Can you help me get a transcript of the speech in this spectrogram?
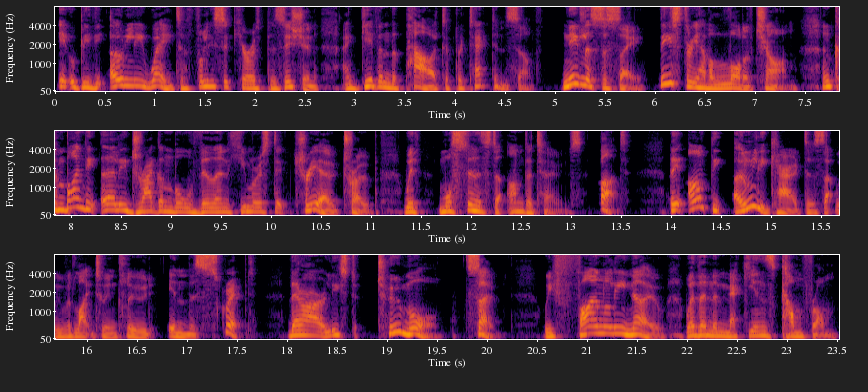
it would be the only way to fully secure his position and give him the power to protect himself. Needless to say, these three have a lot of charm, and combine the early Dragon Ball villain humoristic trio trope with more sinister undertones. But they aren't the only characters that we would like to include in this script. There are at least two more so, we finally know where the Namekians come from,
